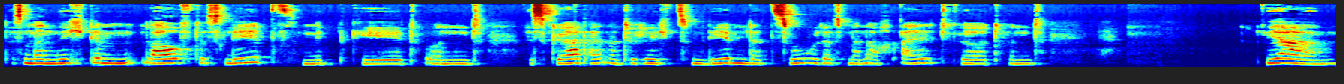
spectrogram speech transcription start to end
dass man nicht im Lauf des Lebens mitgeht. Und es gehört halt natürlich zum Leben dazu, dass man auch alt wird. Und ja,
